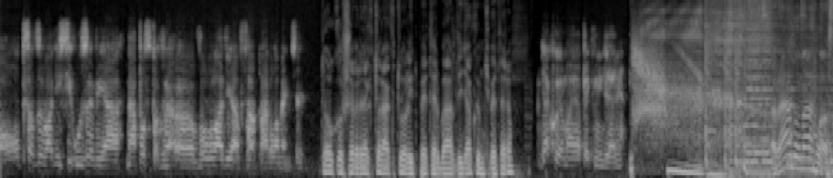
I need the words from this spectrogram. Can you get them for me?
o obsadzovaní si územia na postoch na, e, vo vláde a v parlamente. Toľko šéf-redaktor Aktualit Peter Bardy. Ďakujem ti, Peter. Ďakujem aj ja, pekný deň. Ráno nahlas.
